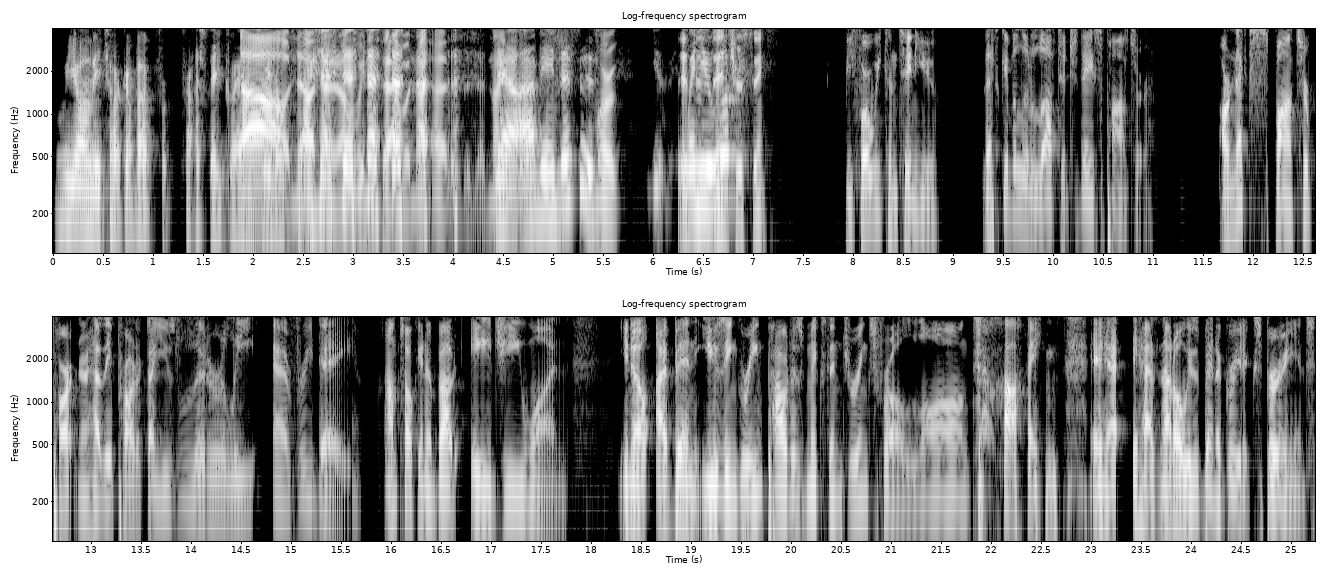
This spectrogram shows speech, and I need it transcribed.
We only talk about pr- prostate glands. Oh no, no, no. We need to have a, a, a nice. Yeah, I mean, this is more. This is interesting. Before we continue, let's give a little love to today's sponsor. Our next sponsor partner has a product I use literally every day. I'm talking about AG1. You know, I've been using green powders mixed in drinks for a long time, and it has not always been a great experience,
